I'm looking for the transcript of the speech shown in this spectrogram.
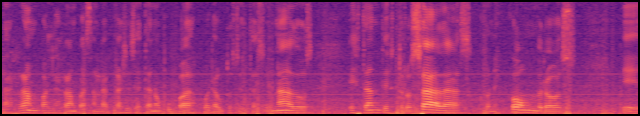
las rampas, las rampas en la calle están ocupadas por autos estacionados, están destrozadas con escombros, eh,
